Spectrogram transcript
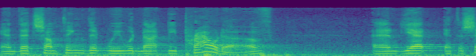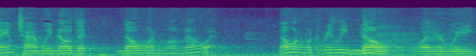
And that's something that we would not be proud of. And yet, at the same time, we know that no one will know it. No one would really know whether we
